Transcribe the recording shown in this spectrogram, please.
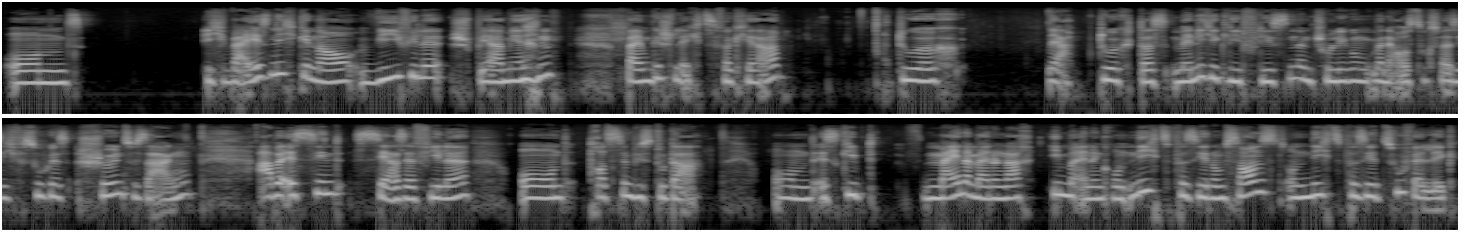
Und ich weiß nicht genau, wie viele Spermien beim Geschlechtsverkehr durch, ja, durch das männliche Glied fließen. Entschuldigung, meine Ausdrucksweise, ich versuche es schön zu sagen. Aber es sind sehr, sehr viele und trotzdem bist du da. Und es gibt meiner Meinung nach immer einen Grund. Nichts passiert umsonst und nichts passiert zufällig.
